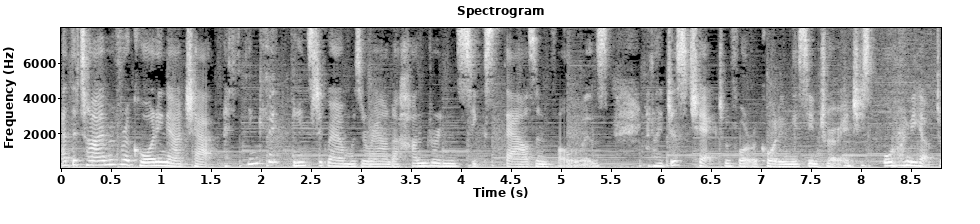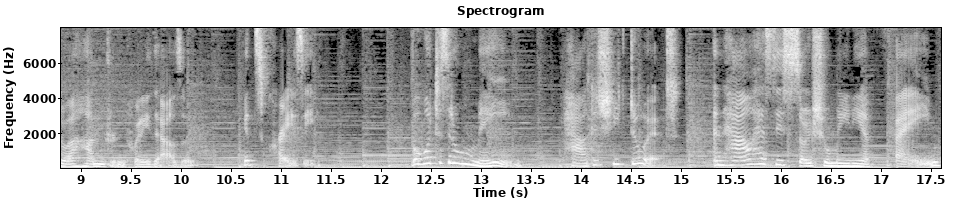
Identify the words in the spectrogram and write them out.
At the time of recording our chat, I think her Instagram was around 106,000 followers. And I just checked before recording this intro, and she's already up to 120,000. It's crazy. But what does it all mean? How did she do it? And how has this social media fame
